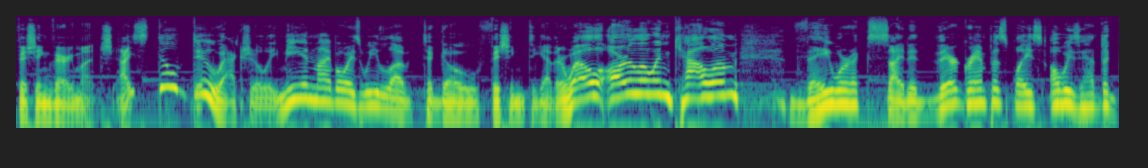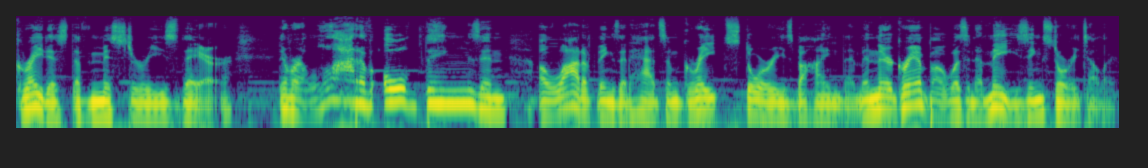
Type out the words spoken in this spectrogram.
fishing very much. I still do, actually. Me and my boys, we love to go fishing together. Well, Arlo and Callum, they were excited. Their grandpa's place always had the greatest of mysteries there. There were a lot of old things and a lot of things that had some great stories behind them, and their grandpa was an amazing storyteller.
